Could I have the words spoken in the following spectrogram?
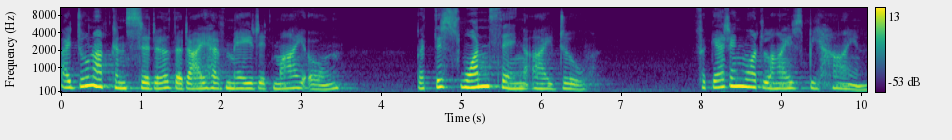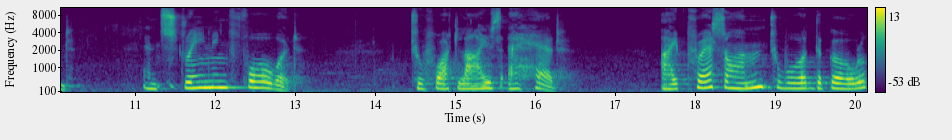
I do not consider that I have made it my own, but this one thing I do, forgetting what lies behind and straining forward to what lies ahead. I press on toward the goal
